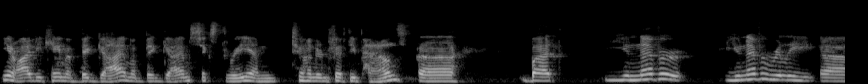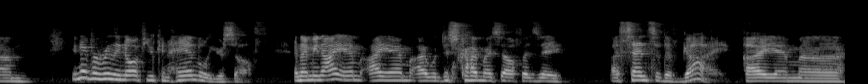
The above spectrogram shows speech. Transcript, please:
you know, I became a big guy. I'm a big guy. I'm 6'3". I'm 250 pounds. But you never, you never really, um, you never really know if you can handle yourself. And I mean, I am, I am, I would describe myself as a, a sensitive guy. I am, uh,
